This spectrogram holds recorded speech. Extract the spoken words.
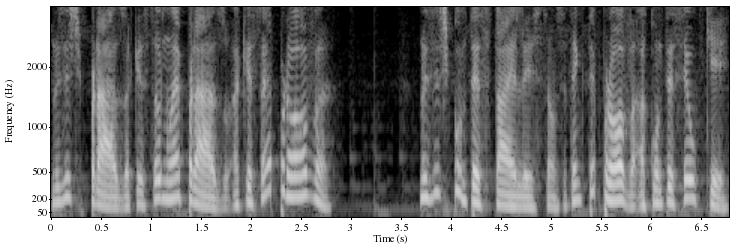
Não existe prazo. A questão não é prazo, a questão é prova. Não existe contestar a eleição. Você tem que ter prova. Aconteceu o quê?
